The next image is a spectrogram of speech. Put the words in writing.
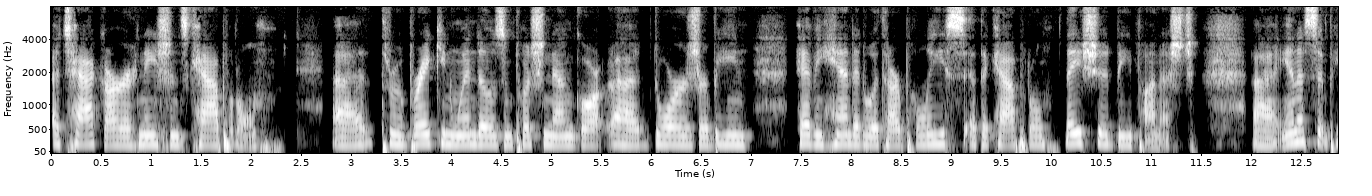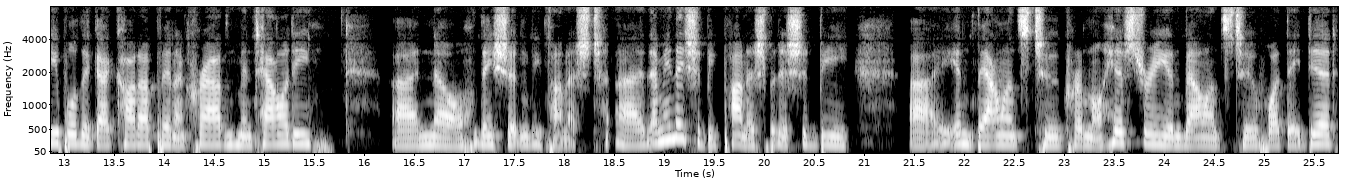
attack our nation's Capitol uh, through breaking windows and pushing down go- uh, doors or being heavy handed with our police at the Capitol, they should be punished. Uh, innocent people that got caught up in a crowd mentality uh, no, they shouldn't be punished. Uh, I mean, they should be punished, but it should be uh, in balance to criminal history, in balance to what they did.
